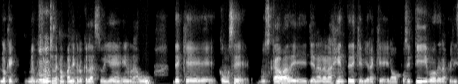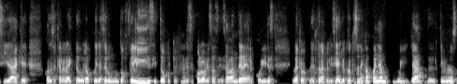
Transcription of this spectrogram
lo que me gustó mucho esa campaña, creo que la estudié en la U, de que cómo se buscaba de llenar a la gente de que viera que era positivo, de la felicidad, que cuando sacara la dictadura podría ser un mundo feliz y todo, porque al final ese color, esa, esa bandera de arcoíris es la que representa la felicidad. Yo creo que es una campaña muy, ya, desde términos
